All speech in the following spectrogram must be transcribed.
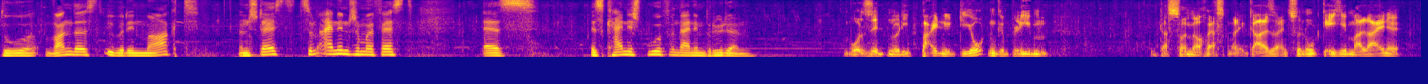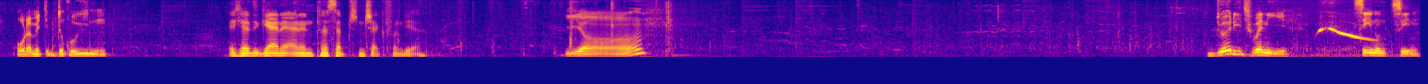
Du wanderst über den Markt und stellst zum einen schon mal fest, es ist keine Spur von deinen Brüdern. Wo sind nur die beiden Idioten geblieben? Das soll mir auch erstmal egal sein. Zur Not gehe ich eben alleine. Oder mit dem Druiden. Ich hätte gerne einen Perception-Check von dir. Ja. Dirty 20. 10 und 10.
